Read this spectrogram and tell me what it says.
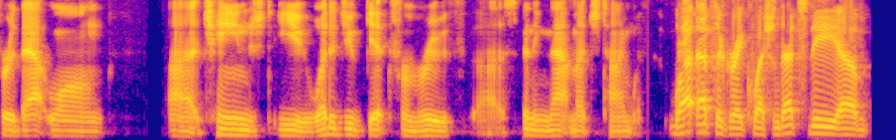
for that long uh, changed you? What did you get from Ruth uh, spending that much time with? Well, that's a great question. That's the um,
